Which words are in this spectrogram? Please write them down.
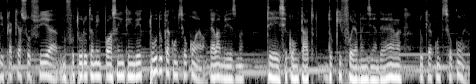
e para que a Sofia no futuro também possa entender tudo o que aconteceu com ela, ela mesma ter esse contato do que foi a mãezinha dela, do que aconteceu com ela.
